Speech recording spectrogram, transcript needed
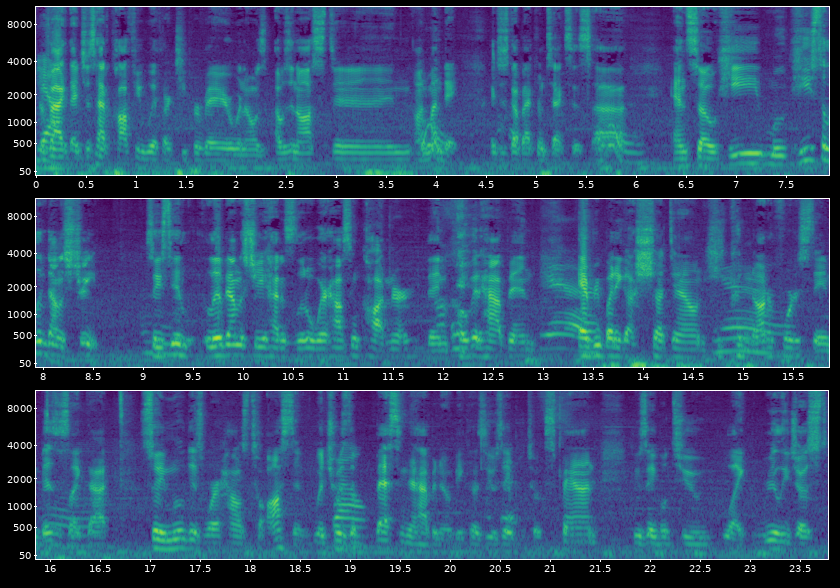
In Yeah. fact, I just had coffee with our tea purveyor when I was I was in Austin on Ooh. Monday. I just got back from Texas, uh, Ooh. And so he moved. He used to live down the street. So he used to live down the street, had his little warehouse in Cotner. Then Oh. COVID happened. Yeah. Everybody got shut down. He could not afford to stay in business like Yeah. that. So he moved his warehouse to Austin, which was the best thing that happened to him because he was able to expand. He was able to like really just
